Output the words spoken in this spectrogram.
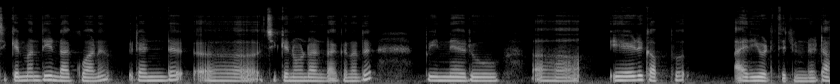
ചിക്കൻ മന്തി ഉണ്ടാക്കുവാണ്. രണ്ട് ചിക്കൻ കൊണ്ടാണ് ഉണ്ടാക്കുന്നത്. പിന്നെ ഒരു ഏഴ് കപ്പ് അരി എടുത്തിട്ടുണ്ട് കേട്ടോ.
